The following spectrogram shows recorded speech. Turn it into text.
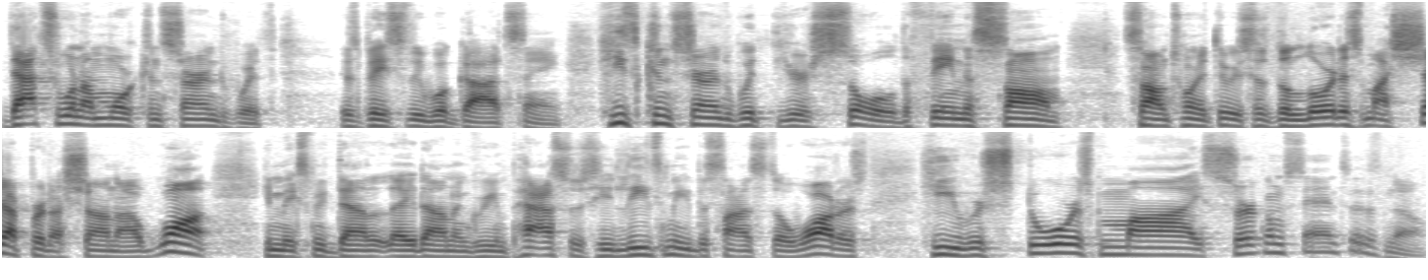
That's what I'm more concerned with, is basically what God's saying. He's concerned with your soul. The famous Psalm, Psalm 23, says, The Lord is my shepherd, I shall not want. He makes me down, lay down in green pastures. He leads me beside still waters. He restores my circumstances? No.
